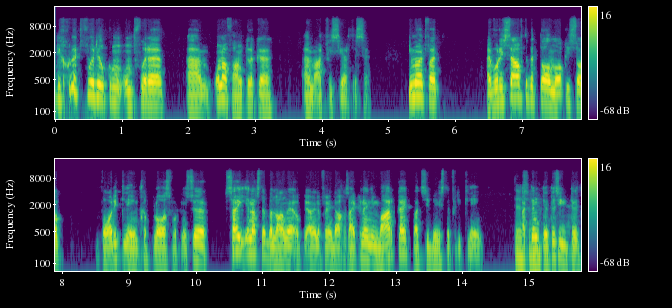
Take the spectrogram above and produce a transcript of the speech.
Die groot voordeel kom om voor 'n ehm um, onafhanklike ehm um, adviseur te sit. Iemand wat hy word dieselfde betaal maak nie saak waar die kliënt geplaas word nie. So sy enigste belange op die einde van die dag is hy kan in die mark kyk wat is die beste vir die kliënt. Ek dink dit is die dit,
